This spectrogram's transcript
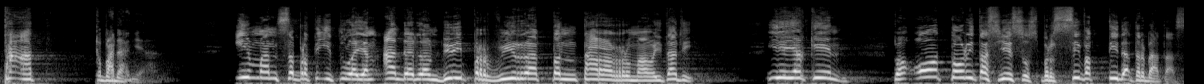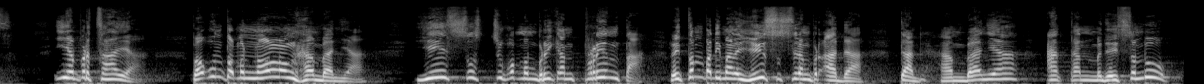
taat kepadanya. Iman seperti itulah yang ada dalam diri perwira tentara Romawi tadi. Ia yakin bahwa otoritas Yesus bersifat tidak terbatas. Ia percaya bahwa untuk menolong hambanya, Yesus cukup memberikan perintah dari tempat di mana Yesus sedang berada dan hambanya akan menjadi sembuh.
